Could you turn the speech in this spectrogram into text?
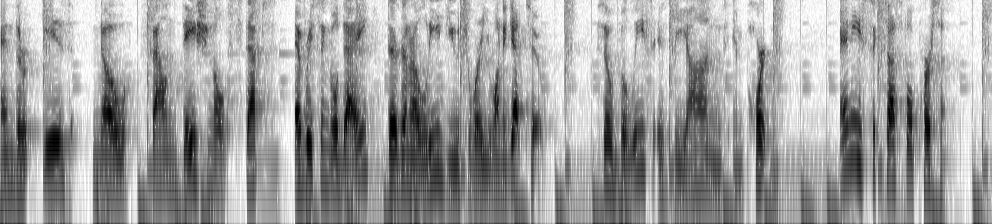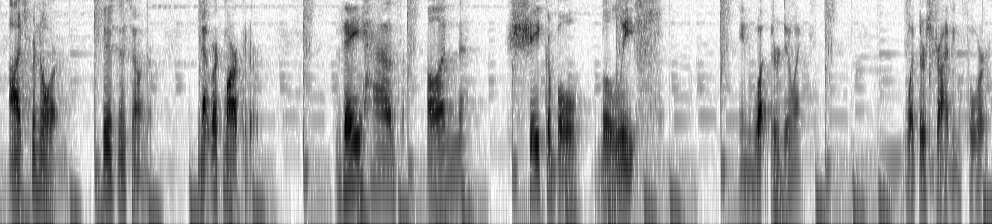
and there is no foundational steps every single day, they're going to lead you to where you want to get to. So, belief is beyond important. Any successful person, entrepreneur, business owner, network marketer, they have unshakable belief in what they're doing, what they're striving for,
